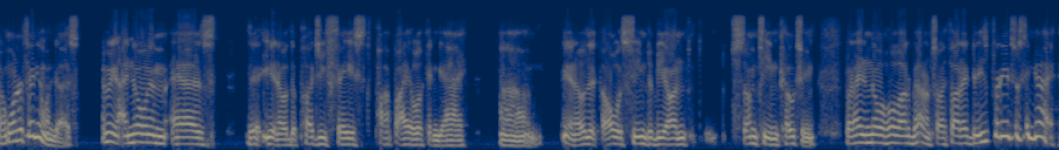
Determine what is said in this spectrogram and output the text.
I wonder if anyone does. I mean, I know him as the you know the pudgy faced Popeye looking guy. Um, you know, that always seemed to be on some team coaching, but I didn't know a whole lot about him. So I thought I'd, he's a pretty interesting guy.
